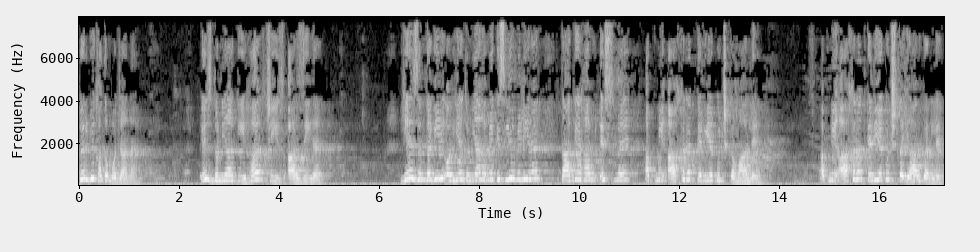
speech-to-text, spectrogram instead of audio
फिर भी खत्म हो जाना है। इस दुनिया की हर चीज़ आरजी है। ये ज़िंदगी और ये दुनिया हमें किस लिए मिली है? ताकि हम इसमें अपनी आखिरत के लिए कुछ कमा लें, अपनी आखिरत के लिए कुछ तैयार कर लें।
